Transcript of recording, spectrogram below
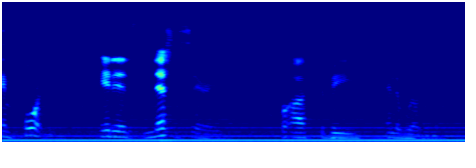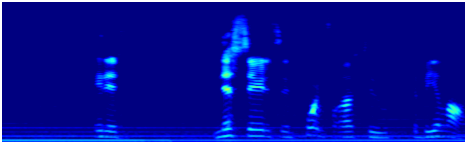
important. It is necessary. It's important for us to to be alone.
